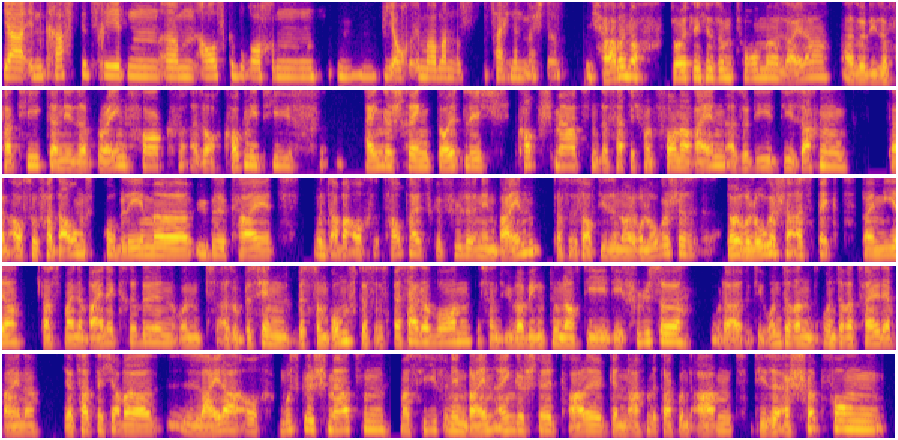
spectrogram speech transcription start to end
ja in Kraft getreten, ähm, ausgebrochen, wie auch immer man das bezeichnen möchte. Ich habe noch deutliche Symptome, leider. Also diese Fatigue, dann dieser Brain Fog, also auch kognitiv eingeschränkt, deutlich Kopfschmerzen. Das hatte ich von vornherein. Also die, die Sachen, dann auch so Verdauungsprobleme, Übelkeit und aber auch Taubheitsgefühle in den Beinen. Das ist auch diese neurologische, neurologische Aspekt bei mir, dass meine Beine kribbeln und also bis hin, bis zum Rumpf, das ist besser geworden. Das sind überwiegend nur noch die, die Füße oder die unteren, untere Teil der Beine. Jetzt hat sich aber leider auch Muskelschmerzen massiv in den Beinen eingestellt, gerade gen Nachmittag und Abend. Diese Erschöpfung,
